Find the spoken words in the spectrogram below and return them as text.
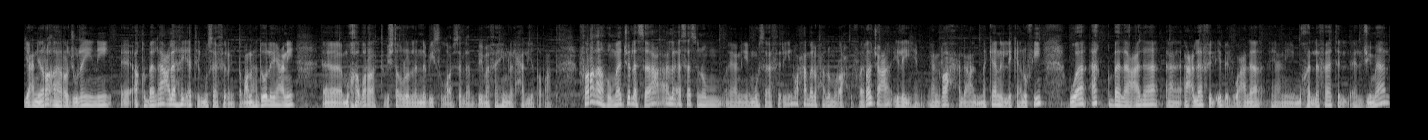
يعني رأى رجلين أقبلا على هيئة المسافرين. طبعا هدول يعني آه، مخابرات بيشتغلوا للنبي صلى الله عليه وسلم بمفاهيمنا الحالية طبعا. فرآهما جلسا على أساس أنهم يعني مسافرين وحملوا حالهم وراحوا فرجع إليهم. يعني راح على المكان اللي كانوا فيه وأقبل على آه، أعلاف الإبل وعلى يعني مخلفات الجمال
